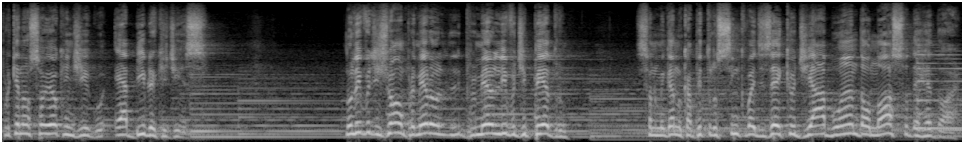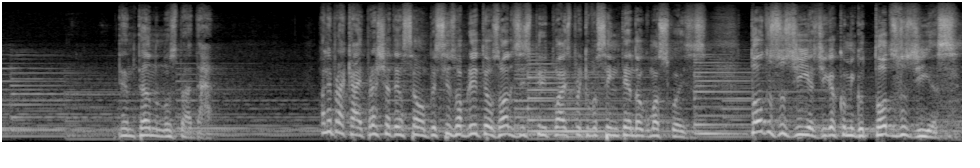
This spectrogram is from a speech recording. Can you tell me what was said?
porque não sou eu quem digo, é a Bíblia que diz. No livro de João, primeiro, primeiro livro de Pedro, se eu não me engano, no capítulo 5 vai dizer que o diabo anda ao nosso derredor, tentando nos bradar. Olha para cá e preste atenção, eu preciso abrir teus olhos espirituais para que você entenda algumas coisas. Todos os dias, diga comigo, todos os dias.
